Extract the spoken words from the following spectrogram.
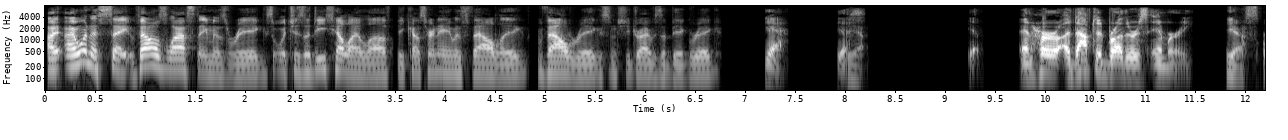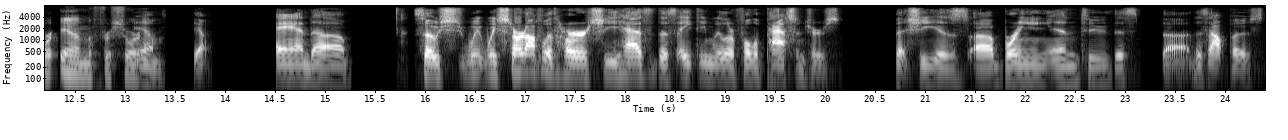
I, I want to say Val's last name is Riggs, which is a detail I love because her name is Val Lig- Val Riggs and she drives a big rig. Yeah. Yes. Yeah. Yep. And her adopted brother is Emery. Yes, or M for short. M. Yep. And uh, so sh we we start off with her. She has this eighteen wheeler full of passengers that she is uh, bringing into this uh, this outpost.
